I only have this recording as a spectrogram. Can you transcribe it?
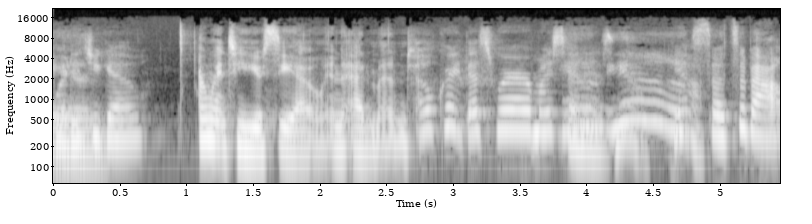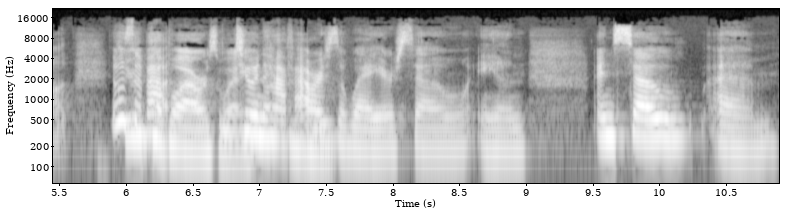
Where did you go? I went to UCO in Edmond. Oh, great! That's where my son yeah, is. Yeah. yeah, So it's about it was You're about a couple hours away, two and a half mm-hmm. hours away or so, and and so um,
